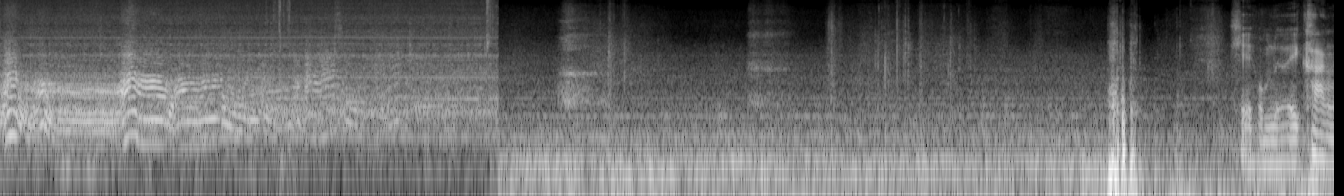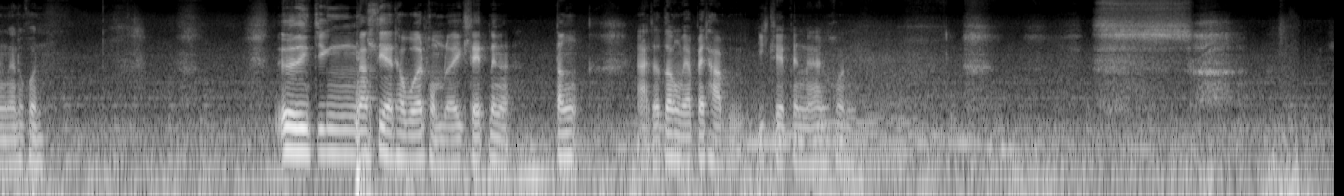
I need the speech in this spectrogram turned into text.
โอ เคผมเหลืออีกข้างหนึงนะทุกคนเออจริงๆรัสเซียทาวเวิร์ดผมเหลืออีกเซตหนึ่งอะต้องอาจจะต้องแวะไปทำอีกเซตหนึ่งนะทุกคนโอเค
